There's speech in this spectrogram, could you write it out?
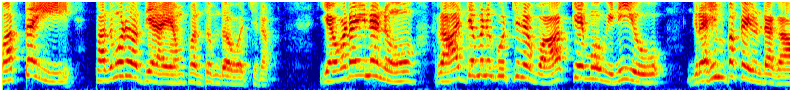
మత్తయి పదమూడవ అధ్యాయం పంతొమ్మిదవ వచనం ఎవడైనను రాజ్యమును గుర్చిన వాక్యము వినియు ఉండగా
